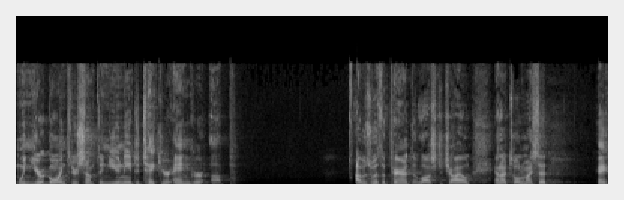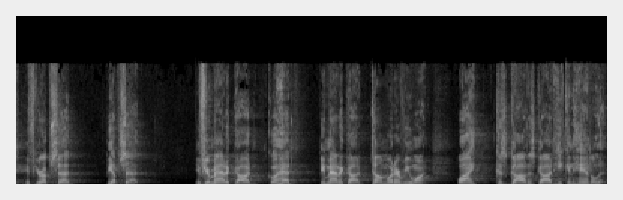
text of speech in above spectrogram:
when you're going through something, you need to take your anger up. I was with a parent that lost a child, and I told him, I said, hey, if you're upset, be upset. If you're mad at God, go ahead, be mad at God. Tell him whatever you want. Why? Because God is God, He can handle it.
